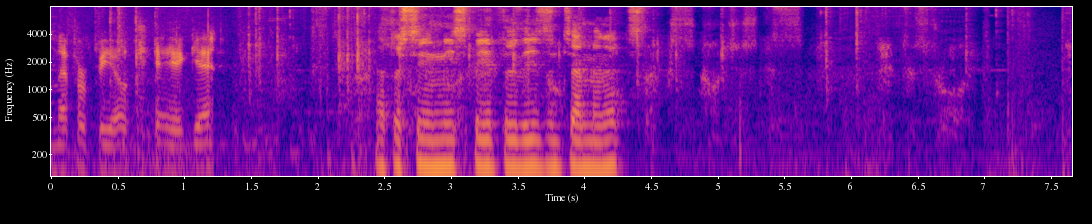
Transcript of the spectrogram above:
I'll never be okay again. After seeing me speed through these in 10 minutes. Vex consciousness. If destroyed, it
